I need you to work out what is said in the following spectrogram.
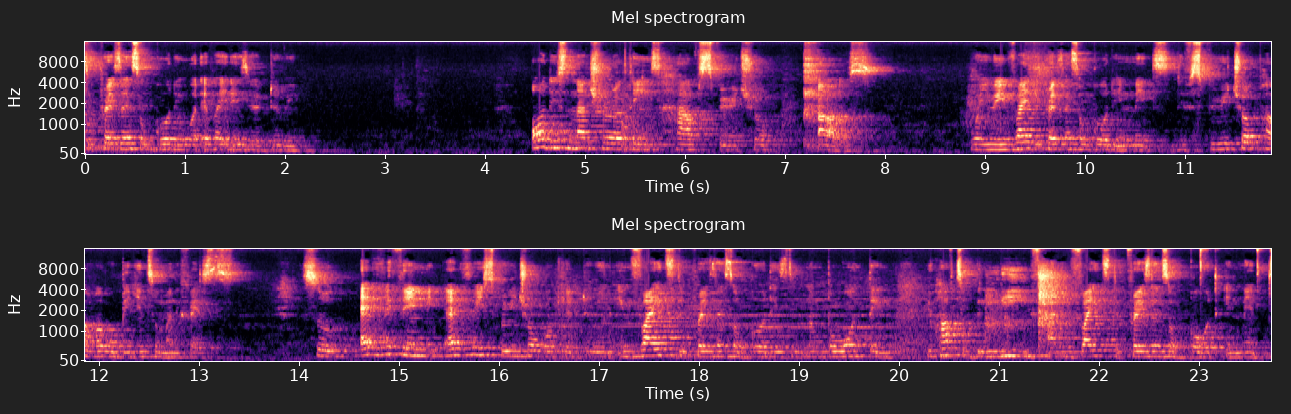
the presence of God in whatever it is you're doing. All these natural things have spiritual powers. When you invite the presence of God in it, the spiritual power will begin to manifest. So everything, every spiritual work you're doing, invite the presence of God is the number one thing. You have to believe and invite the presence of God in it.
